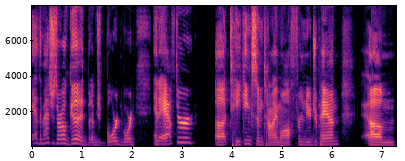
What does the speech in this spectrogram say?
yeah, the matches are all good, but I'm just bored and bored. And after uh taking some time off from New Japan um,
